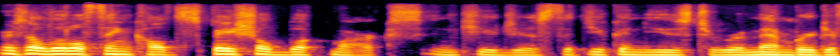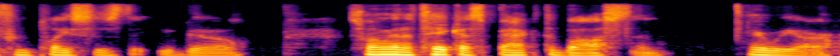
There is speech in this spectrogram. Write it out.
there's a little thing called spatial bookmarks in QGIS that you can use to remember different places that you go. So I'm going to take us back to Boston. Here we are.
